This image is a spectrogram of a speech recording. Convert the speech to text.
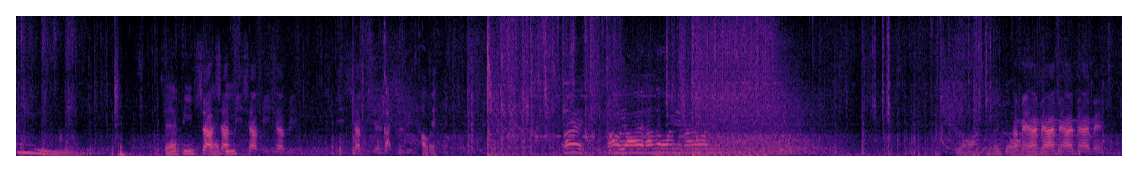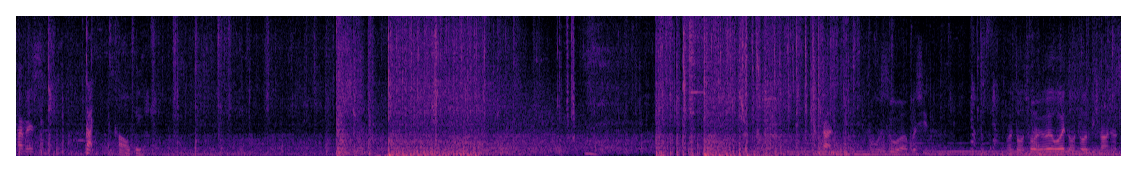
嗯，谁在 B？下下 B B？下 B 下 B 下 B 点干实力。靠呗。哎，靠腰，哎，他在外面，他在外面。死了吗？还没还没还没还没还没还没死。干靠背。干，复数了不行，我躲错，我我也躲错地方就是。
